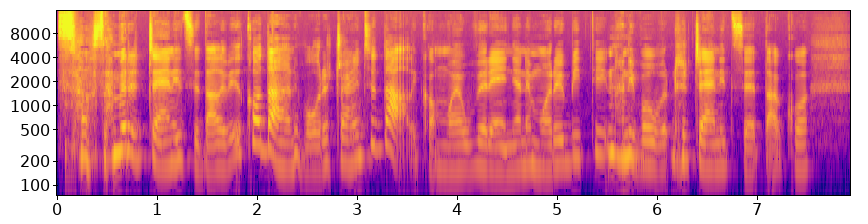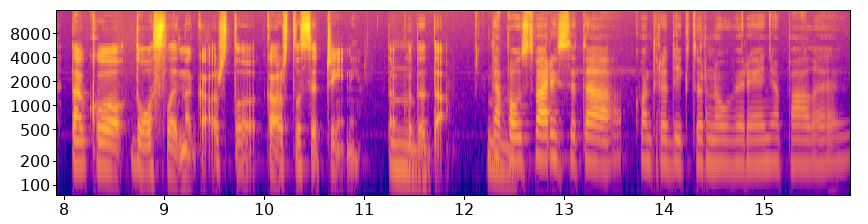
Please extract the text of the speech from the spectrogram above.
sa, same rečenice, da li vidi, kao da, na nivou rečenice, da, ali kao moje uverenja ne moraju biti na nivou rečenice tako, tako dosledna kao što, kao što se čini. Tako mm. da da. Da, pa u stvari se ta kontradiktorna uverenja pale e,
